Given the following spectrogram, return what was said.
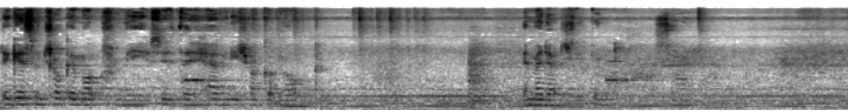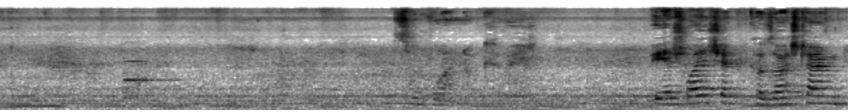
To get some chocolate milk for me. See if they have any chocolate milk. And my dad's sleeping. So. So one, okay. Yeah, just wanted to check because last time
